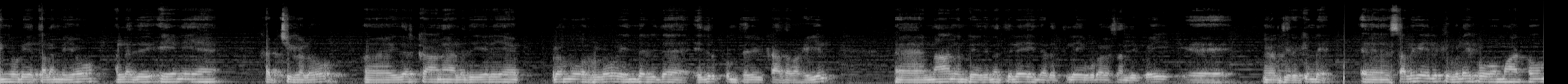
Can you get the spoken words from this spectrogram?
எங்களுடைய தலைமையோ அல்லது ஏனைய கட்சிகளோ இதற்கான அல்லது ஏனைய பிரமுகர்களோ எந்தவித எதிர்ப்பும் தெரிவிக்காத வகையில் நான் இன்றைய தினத்திலே இந்த இடத்திலே ஊடக சந்திப்பை நிகழ்த்தியிருக்கின்றேன். சலுகைகளுக்கு விலை போக மாட்டோம்.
